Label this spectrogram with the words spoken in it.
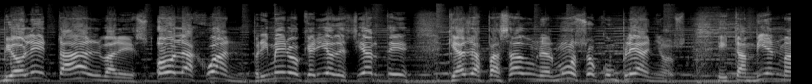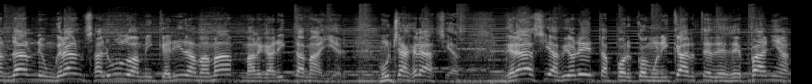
Violeta Álvarez. Hola Juan. Primero quería desearte que hayas pasado un hermoso cumpleaños y también mandarle un gran saludo a mi querida mamá Margarita Mayer. Muchas gracias. Gracias Violeta por comunicarte desde España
